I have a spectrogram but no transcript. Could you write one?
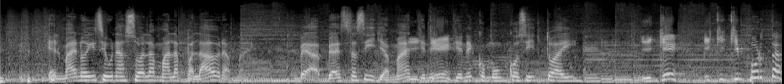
el mae no dice una sola mala palabra, mae. Vea, vea esta silla, mae, tiene como un cosito ahí. ¿Y qué? ¿Y qué, qué importa?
